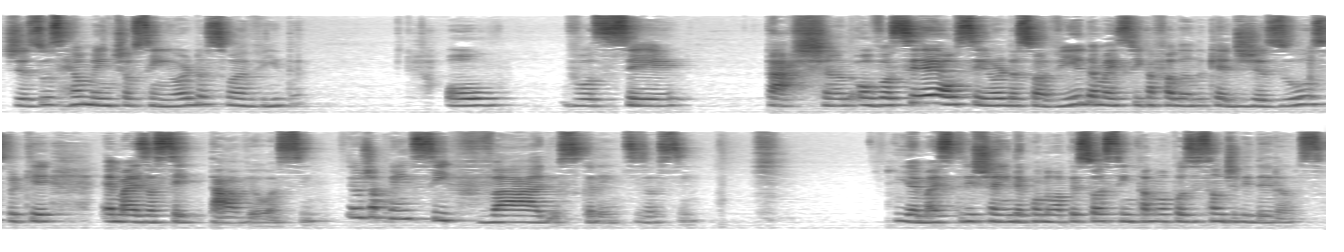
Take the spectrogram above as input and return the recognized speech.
Jesus realmente é o Senhor da sua vida? Ou você tá achando, ou você é o Senhor da sua vida, mas fica falando que é de Jesus porque é mais aceitável assim. Eu já conheci vários crentes assim. E é mais triste ainda quando uma pessoa assim está numa posição de liderança.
